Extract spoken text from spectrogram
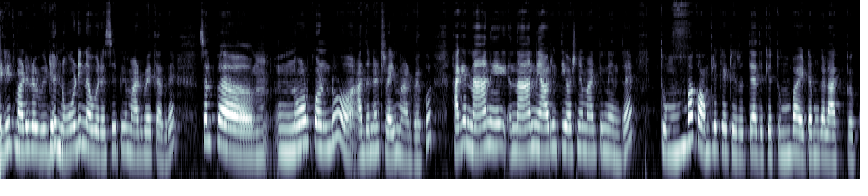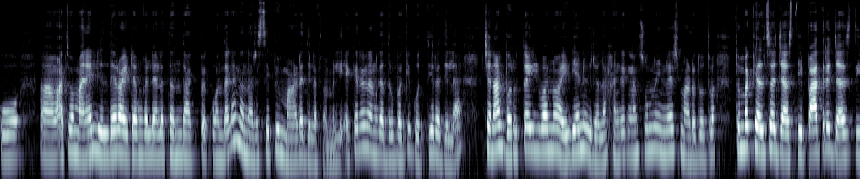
ಎಡಿಟ್ ಮಾಡಿರೋ ವೀಡಿಯೋ ನೋಡಿ ನಾವು ರೆಸಿಪಿ ಮಾಡಬೇಕಾದ್ರೆ ಸ್ವಲ್ಪ ನೋಡಿಕೊಂಡು ಅದನ್ನು ಟ್ರೈ ಮಾಡಬೇಕು. ಹಾಗೆ ನಾನು ನಾನು ಯಾವ ರೀತಿ ಯೋಚನೆ ಮಾಡ್ತೀನಿ ಅಂದರೆ ತುಂಬ ಕಾಂಪ್ಲಿಕೇಟ್ ಇರುತ್ತೆ. ಅದಕ್ಕೆ ತುಂಬ ಐಟಮ್ಗಳು ಹಾಕಬೇಕು. ಅಥವಾ ಮನೇಲಿ ಇರೋ ಐಟಮ್ಗಳನ್ನೆಲ್ಲ ತಂದು ಹಾಕಬೇಕು ಅಂದಾಗ ನಾನು ರೆಸಿಪಿ ಮಾಡೋದಿಲ್ಲ ಫ್ಯಾಮಿಲಿ ಯಾಕೆಂದರೆ ನನಗೆ ಅದ್ರ ಬಗ್ಗೆ ಗೊತ್ತಿರೋದಿಲ್ಲ. ಚೆನ್ನಾಗಿ ಬರುತ್ತಾ ಇಲ್ವ ಅನ್ನೋ ಐಡಿಯಾನೂ ಇರಲ್ಲ. ಹಾಗಾಗಿ ನಾನು ಸುಮ್ಮನೆ ಇನ್ವೆಸ್ಟ್ ಮಾಡೋದು ಅಥವಾ ತುಂಬ ಕೆಲಸ ಜಾಸ್ತಿ, ಪಾತ್ರೆ ಜಾಸ್ತಿ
